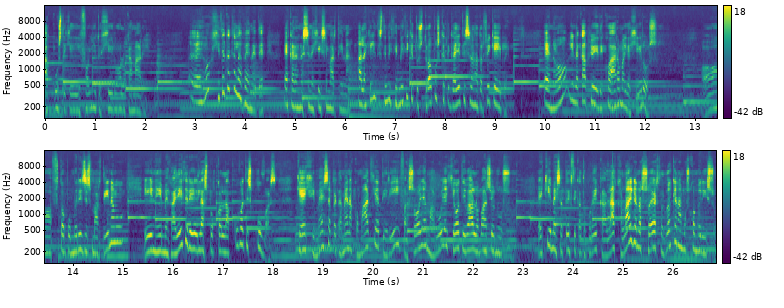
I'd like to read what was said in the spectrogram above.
ακούστηκε η φωνή του χείρου όλο καμάρι. Ε, όχι, δεν καταλαβαίνετε, έκανε να συνεχίσει η Μαρτίνα, αλλά εκείνη τη στιγμή θυμήθηκε τους τρόπους και την καλή της ανατροφή και είπε: Εννοώ, είναι κάποιο ειδικό άρωμα για χείρους. Αυτό που μυρίζεις Μαρτίνα μου είναι η μεγαλύτερη λασποκολακούβα της κούβας και έχει μέσα πεταμένα κομμάτια, τυρί, φασόλια, μαρούλια και ό,τι άλλο βάζει ο νους σου. Εκεί μέσα τρίφτηκα το πρωί καλά-καλά για να σου έρθω εδώ και να μου σχομυρίσω.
